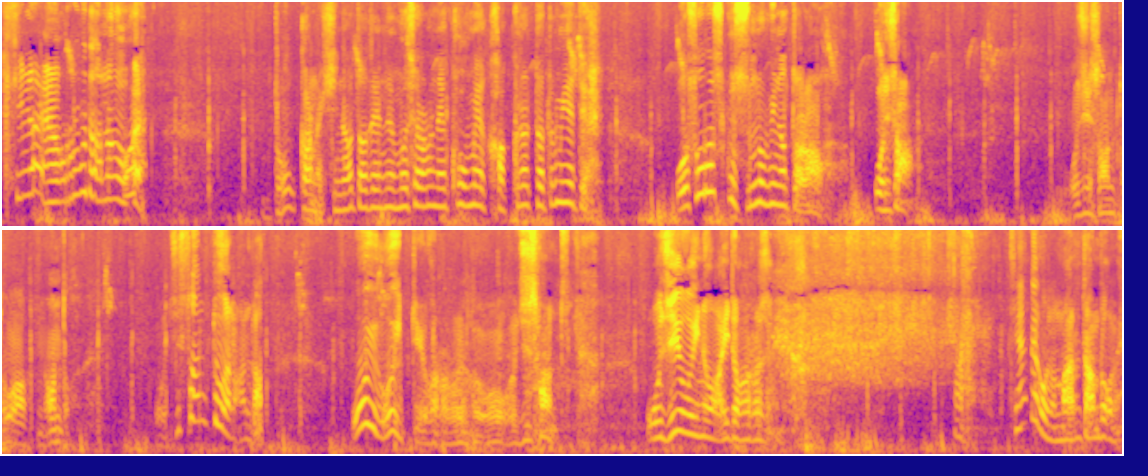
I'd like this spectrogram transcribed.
きな野郎だなおい。どっかの日向で眠せられねえ孔明かっくらったと見えて恐ろしくすんのびになったなおじさん。おじさんとは何だ？おじさんとは何だ？おいおいって言うからおじさんって言って。おじおいの間柄じゃねえか。あてやこの丸田んぼめ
